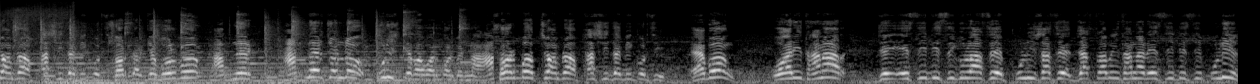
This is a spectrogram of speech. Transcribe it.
আমরা ফাঁসি দাবি করছি। সরকারকে বলব, আপনার আপনার জন্য পুলিশকে ব্যবহার করবেন না। সর্বোচ্চ আমরা ফাঁসি দাবি করছি। এবং ওয়ারি থানার যে এসিডিসি গুলো আছে, পুলিশ আছে, যাত্রাবাড়ি থানার এসিডিসি পুলিশ,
